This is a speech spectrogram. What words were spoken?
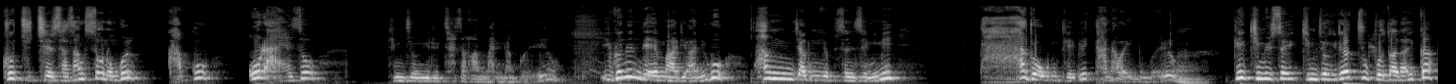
그 주체사상 써놓은 걸 갖고 오라 해서 김정일을 찾아가 만난 거예요. 이거는 내 말이 아니고 황장엽 선생님이 다 녹음 테이프에 다 나와 있는 거예요. 음, 그 김일성, 김정일이가 쭉 보다 나니까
